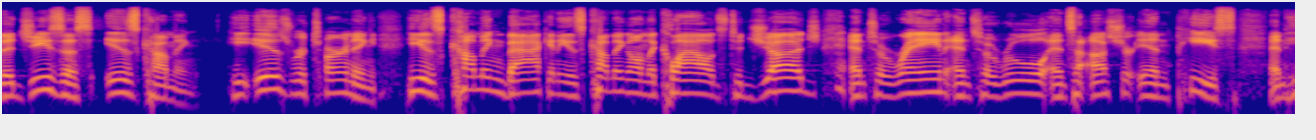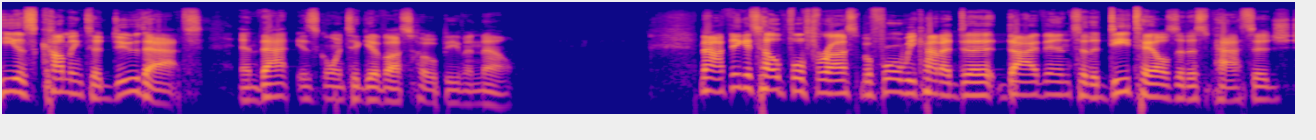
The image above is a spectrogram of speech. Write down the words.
That Jesus is coming. He is returning. He is coming back and he is coming on the clouds to judge and to reign and to rule and to usher in peace. And he is coming to do that. And that is going to give us hope even now. Now, I think it's helpful for us before we kind of d- dive into the details of this passage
